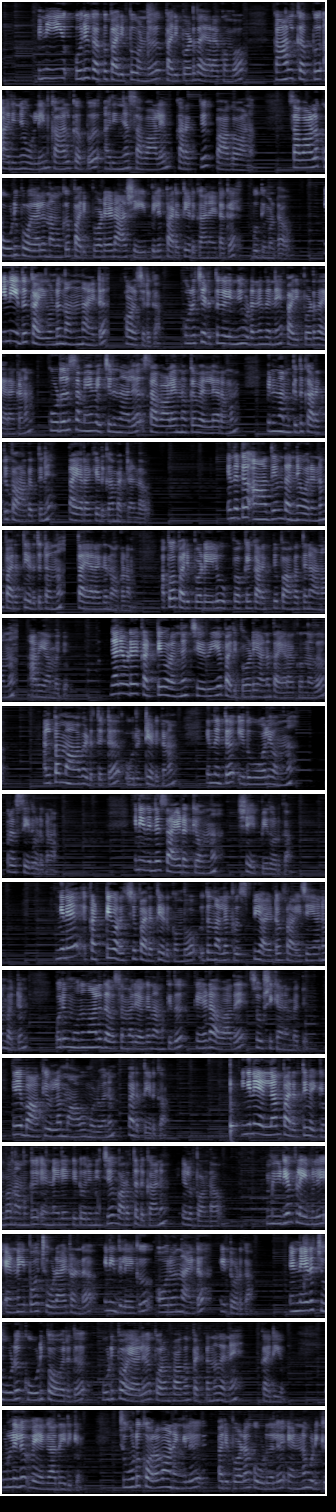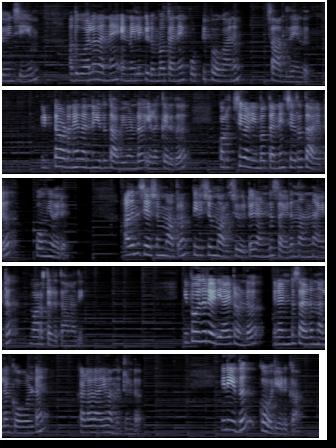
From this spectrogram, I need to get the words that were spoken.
പിന്നെ ഈ ഒരു കപ്പ് പരിപ്പ് കൊണ്ട് പരിപ്പുവട തയ്യാറാക്കുമ്പോൾ കാൽ കപ്പ് അരിഞ്ഞ ഉള്ളിയും കാൽ കപ്പ് അരിഞ്ഞ സവാളയും കറക്റ്റ് പാകമാണ്. സവാള കൂടി പോയാൽ നമുക്ക് പരിപ്പുവടയുടെ ആ ഷേപ്പിൽ പരത്തിയെടുക്കാനായിട്ടൊക്കെ ബുദ്ധിമുട്ടാവും. ഇനി ഇത് കൈകൊണ്ട് നന്നായിട്ട് കുഴച്ചെടുക്കാം. കുഴിച്ചെടുത്ത് കഴിഞ്ഞ് ഉടനെ തന്നെ പരിപ്പോടെ തയ്യാറാക്കണം. കൂടുതൽ സമയം വെച്ചിരുന്നാൽ സവാളയിൽ നിന്നൊക്കെ വെള്ളം ഇറങ്ങും പിന്നെ നമുക്കിത് കറക്റ്റ് പാകത്തിന് തയ്യാറാക്കി എടുക്കാൻ പറ്റാണ്ടാവും. എന്നിട്ട് ആദ്യം തന്നെ ഒരെണ്ണം പരത്തി എടുത്തിട്ടൊന്ന് തയ്യാറാക്കി നോക്കണം. അപ്പോൾ പരിപ്പുവടയിൽ ഉപ്പൊക്കെ കറക്റ്റ് പാകത്തിനാണോ എന്ന് അറിയാൻ പറ്റും. ഞാനിവിടെ കട്ടി കുറഞ്ഞ ചെറിയ പരിപ്പോടയാണ് തയ്യാറാക്കുന്നത്. അല്പം മാവ് എടുത്തിട്ട് ഉരുട്ടിയെടുക്കണം. എന്നിട്ട് ഇതുപോലെ ഒന്ന് പ്രസ് ചെയ്ത് കൊടുക്കണം. ഇനി ഇതിന്റെ സൈഡൊക്കെ ഒന്ന് ഷേപ്പ് ചെയ്ത് കൊടുക്കാം. ഇങ്ങനെ കട്ടി കുറച്ച് പരത്തി എടുക്കുമ്പോൾ ഇത് നല്ല ക്രിസ്പി ആയിട്ട് ഫ്രൈ ചെയ്യാനും പറ്റും. ഒരു മൂന്ന് നാല് ദിവസം വരെയൊക്കെ നമുക്കിത് കേടാവാതെ സൂക്ഷിക്കാനും പറ്റും. ഇനി ബാക്കിയുള്ള മാവ് മുഴുവനും പരത്തിയെടുക്കാം. ഇങ്ങനെ എല്ലാം പരത്തി വയ്ക്കുമ്പോൾ നമുക്ക് എണ്ണയിലേക്കിട്ട് ഒരുമിച്ച് വറുത്തെടുക്കാനും എളുപ്പമുണ്ടാവും. മീഡിയം ഫ്ലെയിമിൽ എണ്ണ ഇപ്പോൾ ചൂടായിട്ടുണ്ട്. ഇനി ഇതിലേക്ക് ഓരോന്നായിട്ട് ഇട്ട് കൊടുക്കാം. എണ്ണയുടെ ചൂട് കൂടിപ്പോകരുത്. കൂടിപ്പോയാൽ പുറം ഭാഗം പെട്ടെന്ന് തന്നെ കരിയും. ഉള്ളിൽ വേകാതെ ഇരിക്കും. ചൂട് കുറവാണെങ്കിൽ പരിപ്പുവട കൂടുതൽ എണ്ണ കുടിക്കുകയും ചെയ്യും. അതുപോലെ തന്നെ എണ്ണയിലേക്ക് ഇടുമ്പോൾ തന്നെ പൊട്ടിപ്പോകാനും സാധ്യതയുണ്ട്. ഇട്ട ഉടനെ തന്നെ ഇത് തവി കൊണ്ട് ഇളക്കരുത്. കുറച്ച് കഴിയുമ്പോൾ തന്നെ ചെറുതായിട്ട് പൊങ്ങി വരും. അതിനുശേഷം മാത്രം തിരിച്ചും മറിച്ചും ഇട്ട് രണ്ട് സൈഡും നന്നായിട്ട് വറുത്തെടുത്താൽ മതി. ഇപ്പോൾ ഇത് റെഡി ആയിട്ടുണ്ട്. രണ്ട് സൈഡും നല്ല ഗോൾഡൻ കളറായി വന്നിട്ടുണ്ട്. ഇനി ഇത് കോരിയെടുക്കാം.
